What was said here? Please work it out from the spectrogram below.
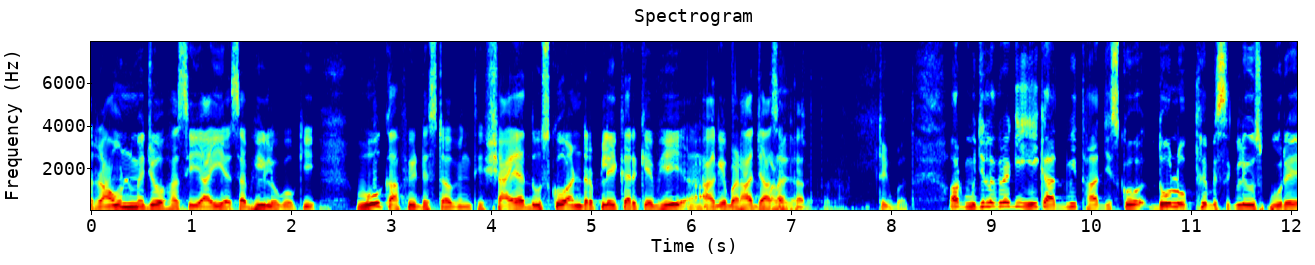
राउंड में जो हँसी आई है सभी लोगों की वो काफ़ी डिस्टर्बिंग थी। शायद उसको अंडर प्ले करके भी आगे बढ़ा जा बढ़ा सकता था। था। ठीक बात। और मुझे लग रहा है कि एक आदमी था जिसको दो लोग थे बेसिकली उस पूरे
